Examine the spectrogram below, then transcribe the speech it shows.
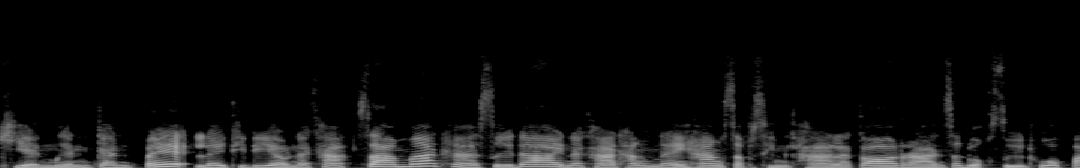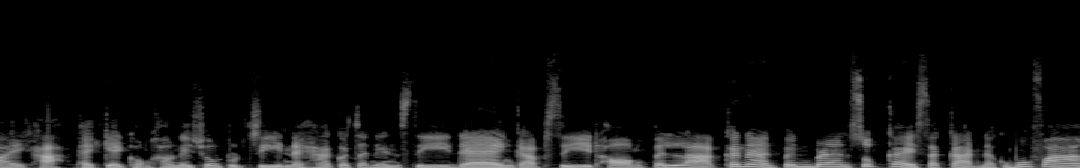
เขียนเหมือนกันเป๊ะเลยทีเดียวนะคะ สามารถหาซื้อได้นะคะ ทั้งในห้างสรรพสินค้า แล้วก็ร้านสะดวกซื้อทั่วไปค่ะแพ็กเกจของเขาในช่วงตรุษจีนนะคะ ก็จะเน้นสีแดงกับสีทองเป็นหลัก ขนาดเป็นแบรนด์ซุปไก่สกัดนะคุณผู้ฟัง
